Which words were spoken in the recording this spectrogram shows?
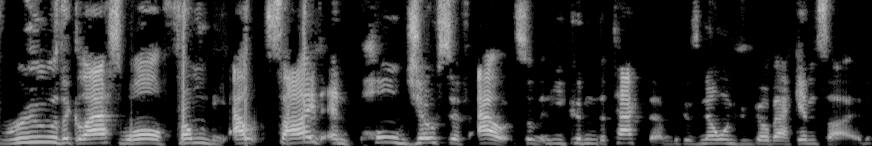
through the glass wall from the outside and pull Joseph out so that he couldn't attack them because no one could go back inside.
